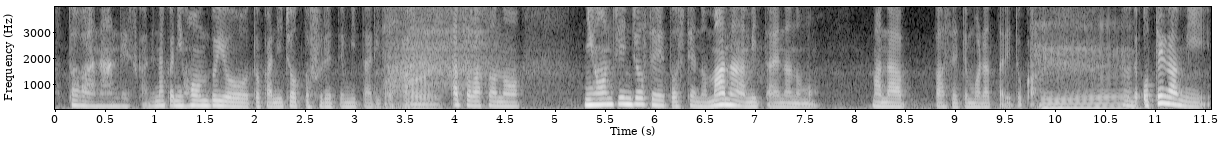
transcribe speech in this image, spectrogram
あとは何ですかねなんか日本舞踊とかにちょっと触れてみたりとか、はい。あとはその日本人女性としてのマナーみたいなのも学ばせてもらったりとか、へなのでお手紙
